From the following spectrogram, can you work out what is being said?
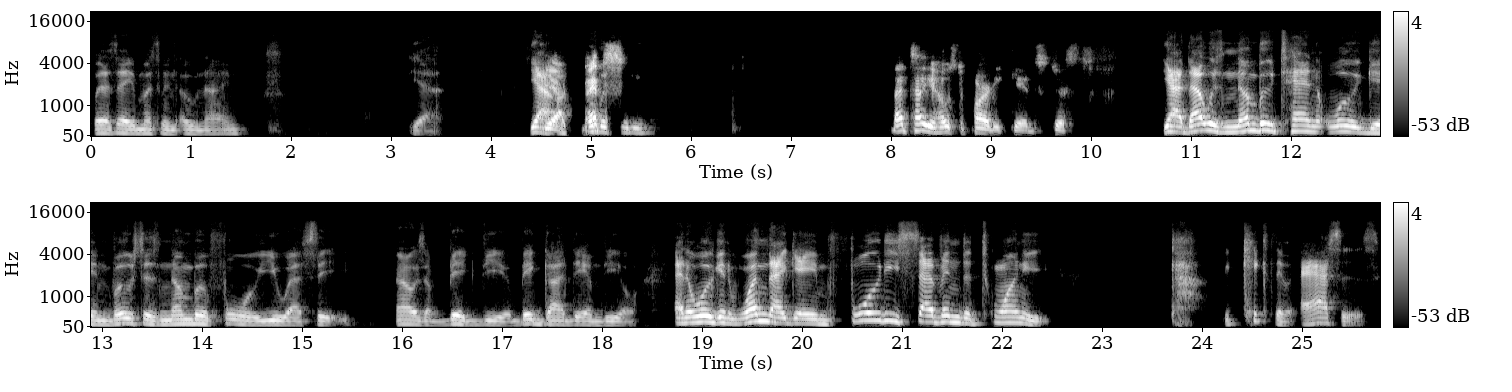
what did I say? It must have been 09. Yeah. Yeah. Yeah, October that's- 30 That's how you host a party, kids. Just yeah, that was number 10 Oregon versus number four USC. That was a big deal, big goddamn deal. And Oregon won that game 47 to 20. God, we kicked their asses.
